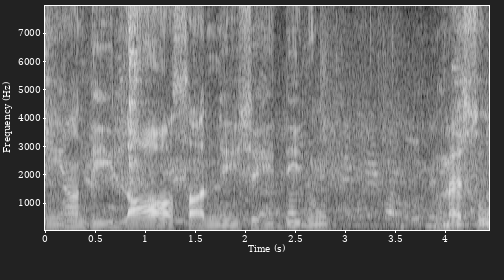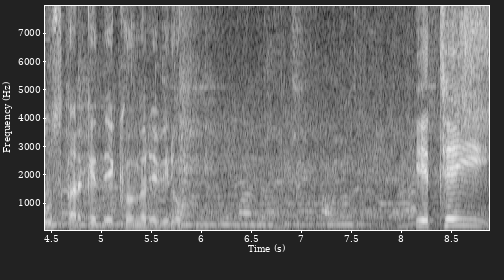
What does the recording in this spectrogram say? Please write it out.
ਜੀਆਂ ਦੀ ਲਾਸਾਨੀ ਸ਼ਹੀਦੀ ਨੂੰ ਮਹਿਸੂਸ ਕਰਕੇ ਦੇਖਿਓ ਮੇਰੇ ਵੀਰੋ। ਇੱਥੇ ਹੀ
